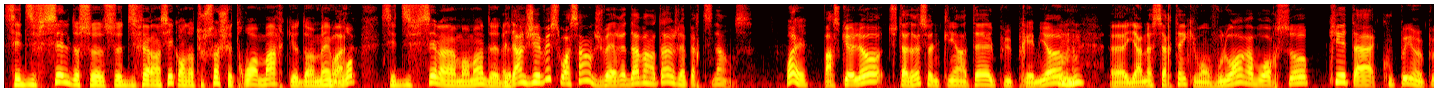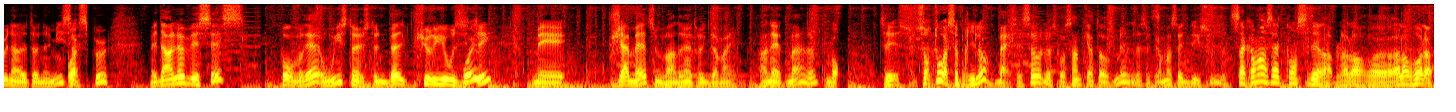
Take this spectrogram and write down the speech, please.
c'est difficile de se, se différencier, qu'on a tout ça chez trois marques d'un même Ouais. groupe. C'est difficile à un moment de... Mais de- dans le GV60, je verrais davantage la pertinence. Ouais. Parce que là, tu t'adresses à une clientèle plus premium. Mhm. Euh, Il y en a certains qui vont vouloir avoir ça, quitte à couper un peu dans l'autonomie, ça Ouais. se peut. Mais dans le V6, pour vrai, oui, c'est un- c'est une belle curiosité, Oui. mais jamais tu me vendrais un truc de même. Honnêtement, là. Bon. Surtout à ce prix-là. ben c'est ça, là, 74 000, là, ça commence à être des sous. là. Ça commence à être considérable. Alors, euh, alors voilà.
